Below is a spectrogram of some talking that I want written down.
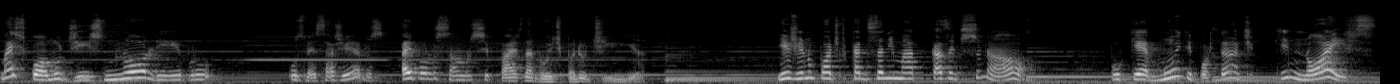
Mas como diz no livro Os Mensageiros, a evolução não se faz da noite para o dia. E a gente não pode ficar desanimado por causa disso, não. Porque é muito importante que nós,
